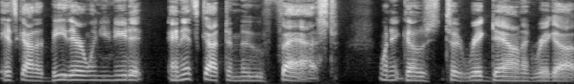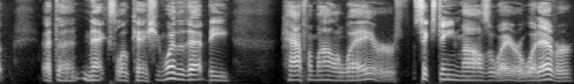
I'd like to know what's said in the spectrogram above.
It's got to be there when you need it. And it's got to move fast when it goes to rig down and rig up at the next location, whether that be half a mile away or 16 miles away or whatever.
